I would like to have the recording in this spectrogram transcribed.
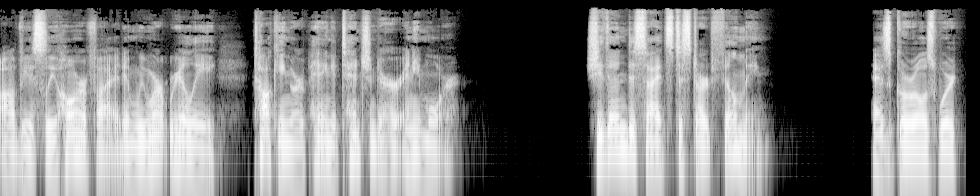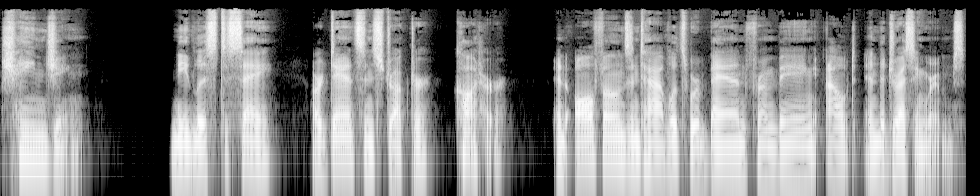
obviously horrified and we weren't really talking or paying attention to her anymore. She then decides to start filming, as girls were changing. Needless to say, our dance instructor caught her, and all phones and tablets were banned from being out in the dressing rooms.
